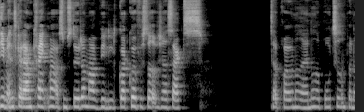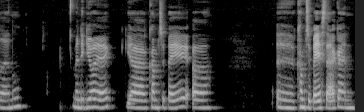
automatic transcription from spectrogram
de mennesker, der er omkring mig, og som støtter mig, ville godt kunne have forstået, hvis jeg havde sagt at prøve noget andet, og bruge tiden på noget andet. Men det gjorde jeg ikke. Jeg kom tilbage, og øh, kom tilbage stærkere end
